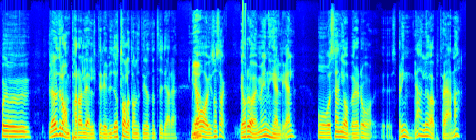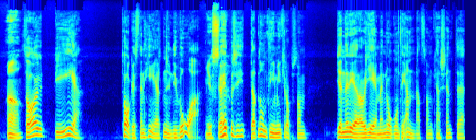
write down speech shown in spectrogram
får jag ytterligare dra en parallell till det vi har talat om lite grann tidigare. Ja. Jag har ju som sagt, jag rör mig en hel del. Och sen jag började då eh, springa, löpträna, ja så har ju det tagits en helt ny nivå. Jag har helt plötsligt hittat någonting i min kropp som genererar och ger mig någonting annat som kanske inte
